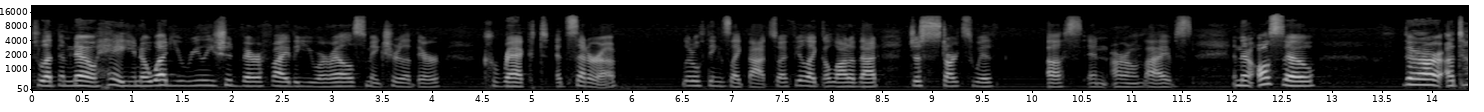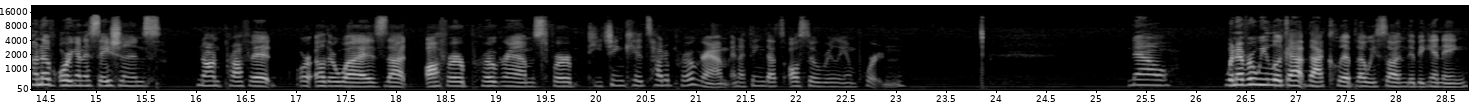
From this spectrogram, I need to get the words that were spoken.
to let them know, hey, you know what? You really should verify the URLs, make sure that they're correct, etc. Little things like that. So I feel like a lot of that just starts with us and our own lives. And then also, there are a ton of organizations nonprofit or otherwise that offer programs for teaching kids how to program, and I think that's also really important. Now, whenever we look at that clip that we saw in the beginning,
